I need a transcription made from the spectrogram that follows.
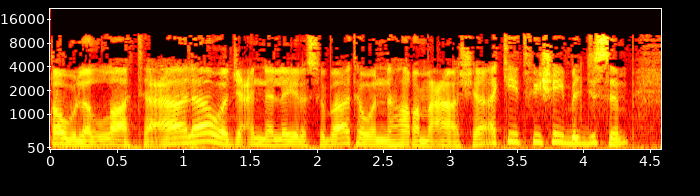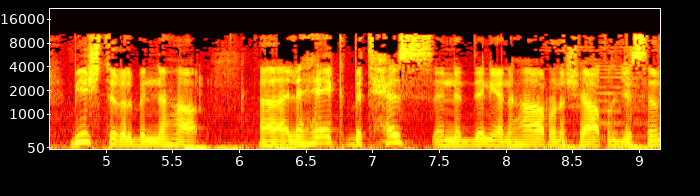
قول الله تعالى وجعلنا الليل سباتا والنهار معاشا. أكيد في شيء بالجسم بيشتغل بالنهار. آه لهيك بتحس أن الدنيا نهار ونشاط الجسم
